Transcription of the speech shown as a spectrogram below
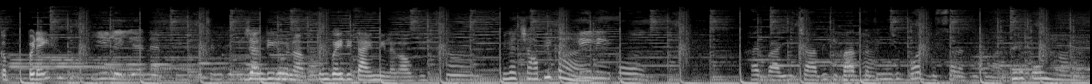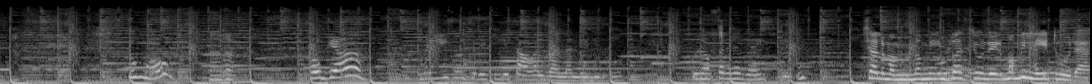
कपड़े। ये ले लिया नैपकिन जल्दी लो ना तुम कोई टाइम नहीं लगाओगी। हाँ। मेरा चाबी कहाँ ले है? ले को हर बार ये चाबी की बात हाँ, करती मुझे बहुत गुस्सा लगता है तुम्हारा मेरा फ़ोन हाँ है? तुम हो। हो गया? मैं सोच रही थी ये टावल वाला ले कोई ऑफ़र है गाइस चलो मम्मी मम्मी बस जो लेट मम्मी लेट हो रहा है।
